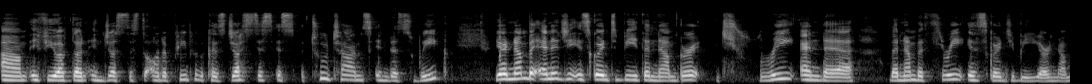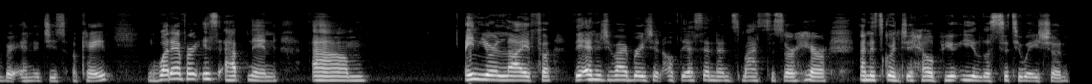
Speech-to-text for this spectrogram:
um, if you have done injustice to other people because justice is two times in this week. Your number energy is going to be the number three and the the number three is going to be your number energies okay? Whatever is happening um in your life, uh, the energy vibration of the ascendance masters are here, and it's going to help you heal the situation.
